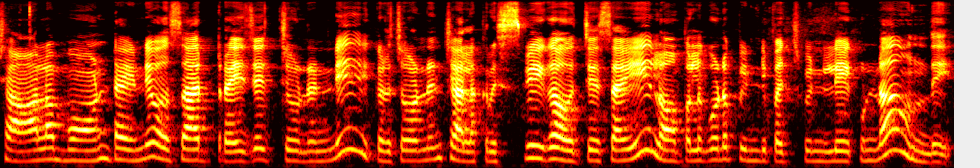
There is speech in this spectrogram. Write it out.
చాలా బాగుంటాయండి. ఒకసారి ట్రై చేసి చూడండి. ఇక్కడ చూడండి చాలా క్రిస్పీగా వచ్చేసాయి. లోపల కూడా పిండి పచ్చిపిండి లేకుండా ఉంది.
